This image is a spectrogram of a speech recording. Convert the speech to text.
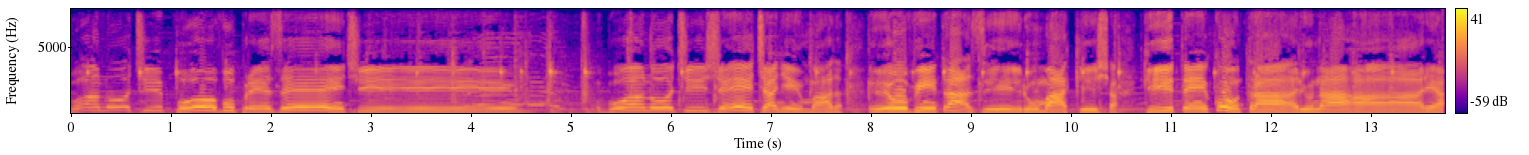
Boa noite, povo presente. Boa noite, gente animada. Eu vim trazer uma queixa que tem contrário na área.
